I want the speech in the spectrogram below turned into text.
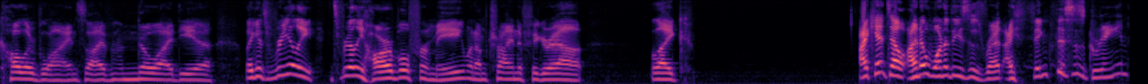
colorblind, so I have no idea like it's really it's really horrible for me when I'm trying to figure out like I can't tell. I know one of these is red. I think this is green,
